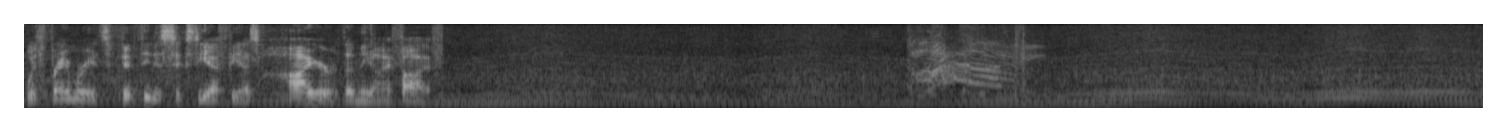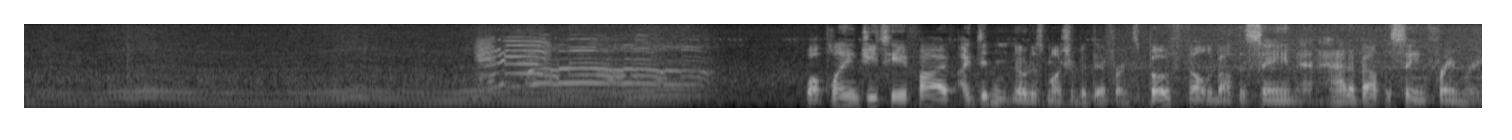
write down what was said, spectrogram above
with frame rates 50 to 60 FPS higher than the i5. While playing GTA 5, I didn't notice much of a difference. Both felt about the same and had about the same frame rate.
